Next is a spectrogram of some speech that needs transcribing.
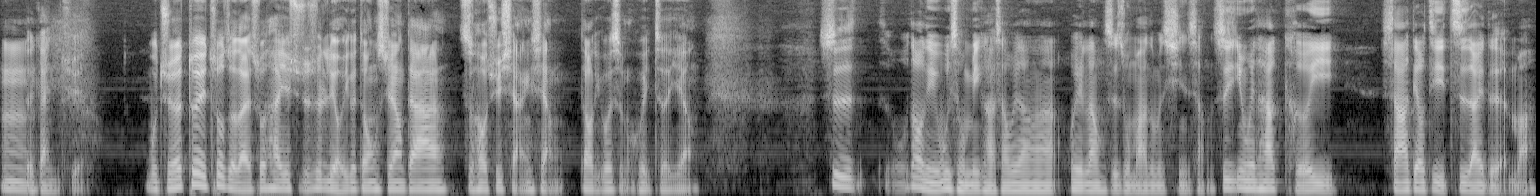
嗯的感觉、嗯。我觉得对作者来说，他也许就是留一个东西，让大家之后去想一想，到底为什么会这样。是，到底为什么米卡莎会让他会让始祖妈这么欣赏？是因为他可以杀掉自己挚爱的人吗？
